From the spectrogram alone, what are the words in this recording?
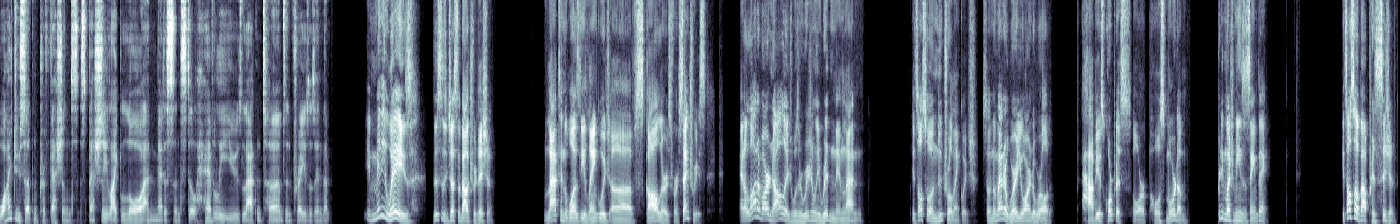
Why do certain professions, especially like law and medicine, still heavily use Latin terms and phrases in them? In many ways, this is just about tradition. Latin was the language of scholars for centuries, and a lot of our knowledge was originally written in Latin. It's also a neutral language, so no matter where you are in the world, habeas corpus or post mortem pretty much means the same thing. It's also about precision.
